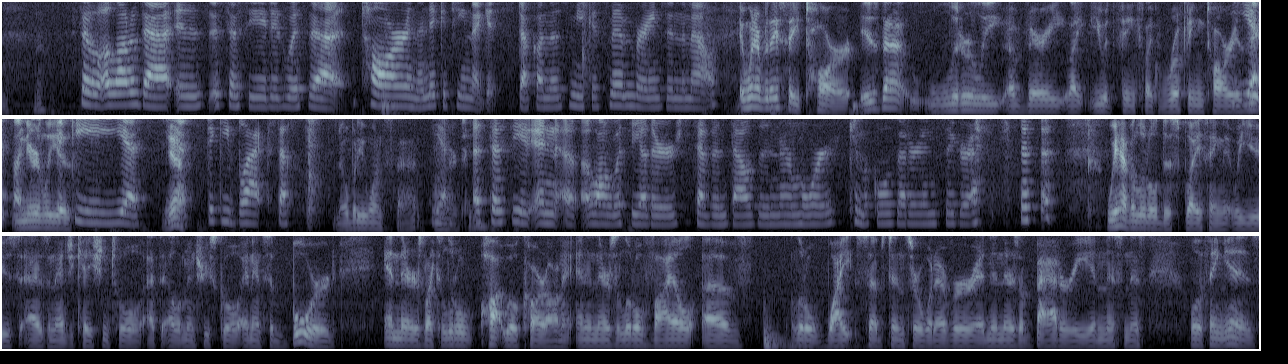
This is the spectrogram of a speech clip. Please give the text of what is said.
So a lot of that is associated with that tar and the nicotine that gets stuck on those mucous membranes in the mouth. And whenever they say tar, is that literally a very like you would think like roofing tar? Is yes, it like nearly sticky, as yes, Yeah. yes, sticky black substance. nobody wants that on Yes, associate and uh, along with the other seven thousand or more chemicals that are in cigarettes. we have a little display thing that we use as an education tool at the elementary school, and it's a board, and there's like a little Hot Wheel car on it, and then there's a little vial of a little white substance or whatever, and then there's a battery and this and this. Well, the thing is,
